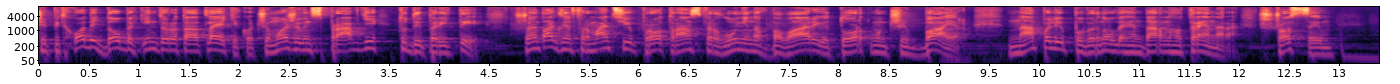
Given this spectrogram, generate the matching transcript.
Чи підходить довбик Інтеру та Атлетіко? Чи може він справді туди перейти? Що не так з інформацією про трансфер Луніна в Баварію, Дортмунд чи Байер? Наполі повернув легендарного тренера. Що з цим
